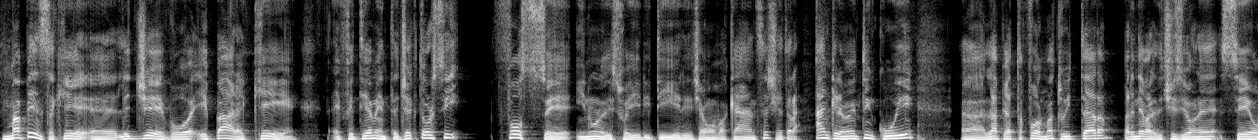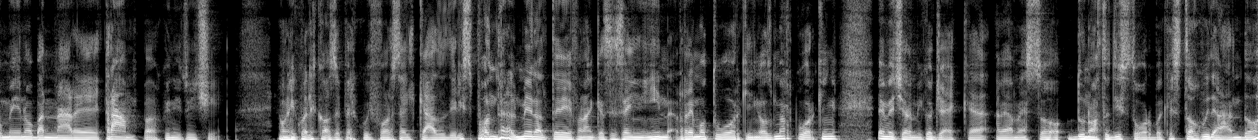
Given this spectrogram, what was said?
Ma pensa che eh, leggevo e pare che effettivamente Jack Dorsey fosse in uno dei suoi ritiri diciamo vacanze eccetera anche nel momento in cui eh, la piattaforma Twitter prendeva la decisione se o meno bannare Trump, quindi tu dici è una di quelle cose per cui forse è il caso di rispondere almeno al telefono anche se sei in remote working o smart working. E invece l'amico Jack aveva messo do not disturb che sto guidando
